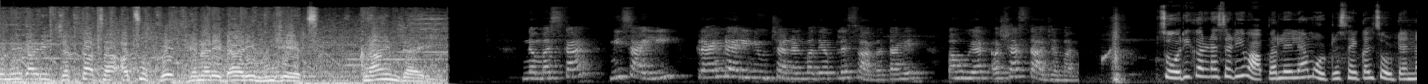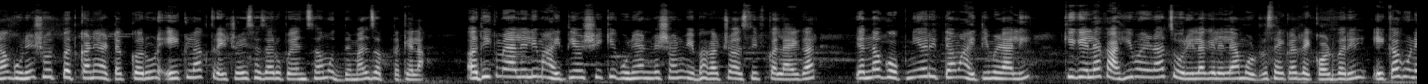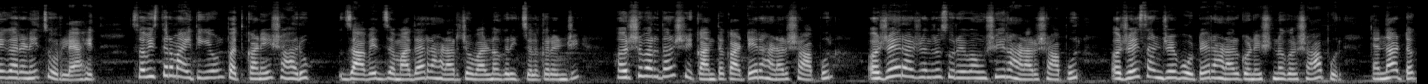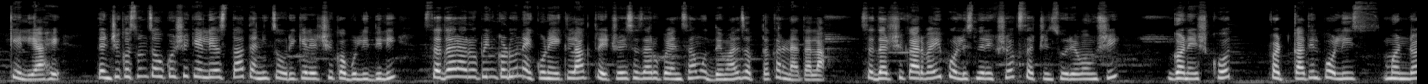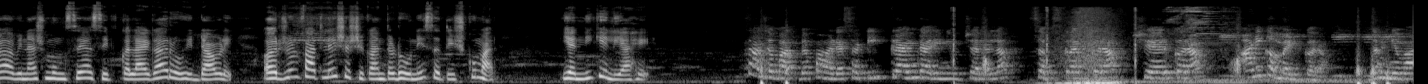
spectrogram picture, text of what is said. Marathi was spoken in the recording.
गुन्हेगारी जगताचा अचूक वेध घेणारी डायरी म्हणजेच क्राईम डायरी. नमस्कार मी सायली. क्राईम डायरी न्यूज चॅनलमध्ये आपले स्वागत आहे. पाहुयात अशाच ताज्या बातम्या. चोरी करण्यासाठी वापरलेल्या मोटरसायकल चोरट्यांना गुन्हे शोध पथकाने अटक करून एक लाख त्रेचाळीस हजार रुपयांचा मुद्देमाल जप्त केला. अधिक मिळालेली माहिती अशी की गुन्हे अन्वेषण विभागाचे आसिफ कलायगार यांना गोपनीयरित्या माहिती मिळाली की गेल्या काही महिन्यात चोरीला गेलेल्या मोटरसायकल रेकॉर्डवरील एका गुन्हेगाराने चोरल्या आहेत. सविस्तर माहिती घेऊन पथकाने शाहरुख जावेद जमादार राहणार जवाहरनगर इचलकरंजी हर्षवर्धन श्रीकांत काटे राहणार शहापूर अजय राजेंद्र सूर्यवंशी राहणार शहापूर अजय संजय बोटे राहणार गणेशनगर शहापूर यांना अटक केली आहे. त्यांची कसून चौकशी केली असता त्यांनी चोरी केल्याची कबुली दिली. सदर आरोपींकडून एकूण एक लाख त्रेचाळीस हजार रुपयांचा मुद्देमाल जप्त करण्यात आला. सदरची कारवाई पोलीस निरीक्षक सचिन सूर्यवंशी गणेश खोत फटकातील पोलीस मंडळ अविनाश मुंगसे आसिफ कलायगा रोहित डावळे अर्जुन फातले शशिकांत ढोणे सतीश कुमार यांनी केली आहे. ताज्या बातम्या पाहण्यासाठी क्राईम डायरी न्यूज चॅनलला सबस्क्राईब करा शेअर करा आणि कमेंट करा. धन्यवाद.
